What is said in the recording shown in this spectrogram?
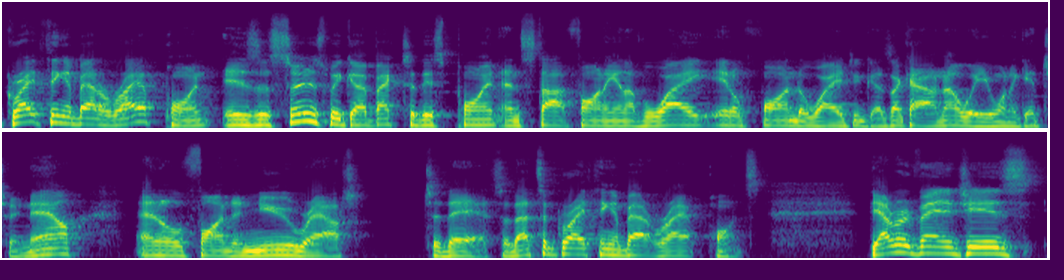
Great thing about a route point is as soon as we go back to this point and start finding another way, it'll find a way to go, okay, I know where you want to get to now, and it'll find a new route to there. So that's a great thing about route points. The other advantage is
